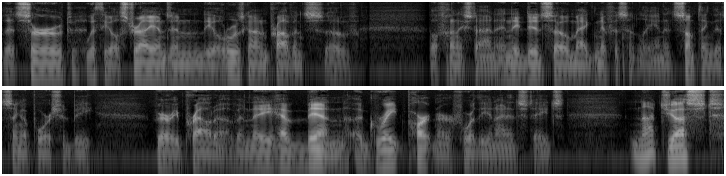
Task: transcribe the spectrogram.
that served with the Australians in the Uruzgan province of Afghanistan, and they did so magnificently. And it's something that Singapore should be very proud of. And they have been a great partner for the United States, not just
